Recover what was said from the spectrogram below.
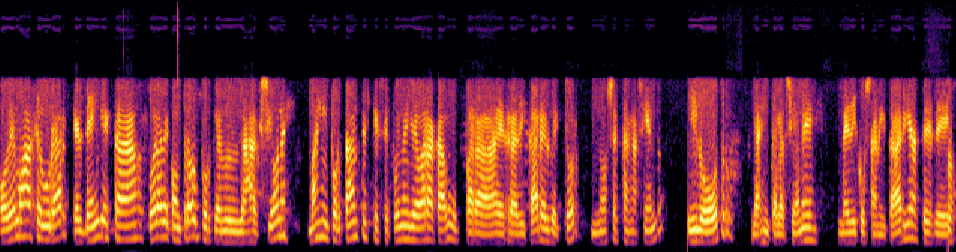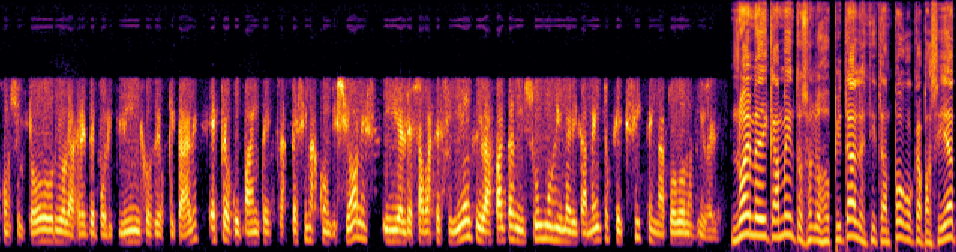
Podemos asegurar que el dengue está fuera de control porque las acciones más importantes que se pueden llevar a cabo para erradicar el vector no se están haciendo. Y lo otro, las instalaciones médico-sanitarias, desde los consultorios, la red de policlínicos, de hospitales. Es preocupante las pésimas condiciones y el desabastecimiento y la falta de insumos y medicamentos que existen a todos los niveles. No hay medicamentos en los hospitales ni tampoco capacidad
